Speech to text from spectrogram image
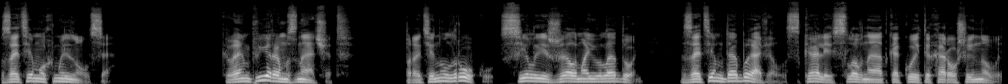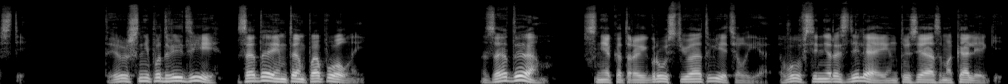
затем ухмыльнулся. К вампирам, значит. Протянул руку, силой сжал мою ладонь, затем добавил, скались, словно от какой-то хорошей новости. «Ты уж не подведи, задай им там по полной». «Задам», с некоторой грустью ответил я, вовсе не разделяя энтузиазма коллеги.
